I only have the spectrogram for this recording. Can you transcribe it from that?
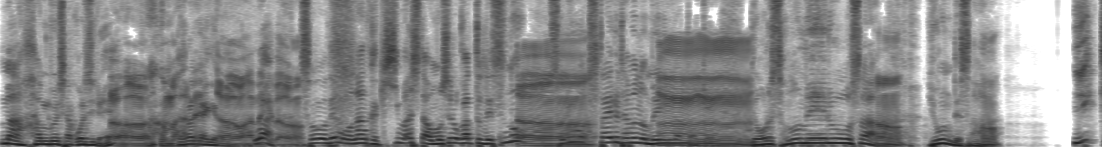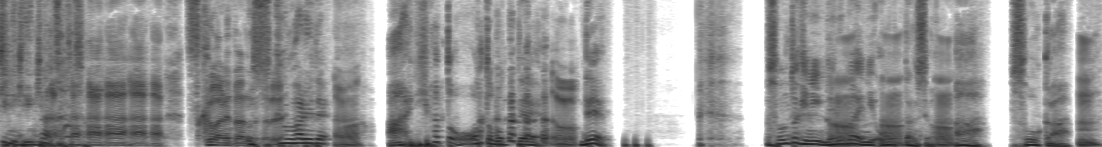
まあ、半分社交辞令わ。かんないけど、その、でもなんか聞きました、面白かったですの、それんを伝えるためのメールだったわうんけ。で、俺そのメールをさ、読んでうん。さ、一気に元気になっちゃってさ、救われたんだ、それで。救われて、うんありがとうと思って、うん。で、その時に寝る前に思ったんですよ。うんうんああ、そうか。うん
